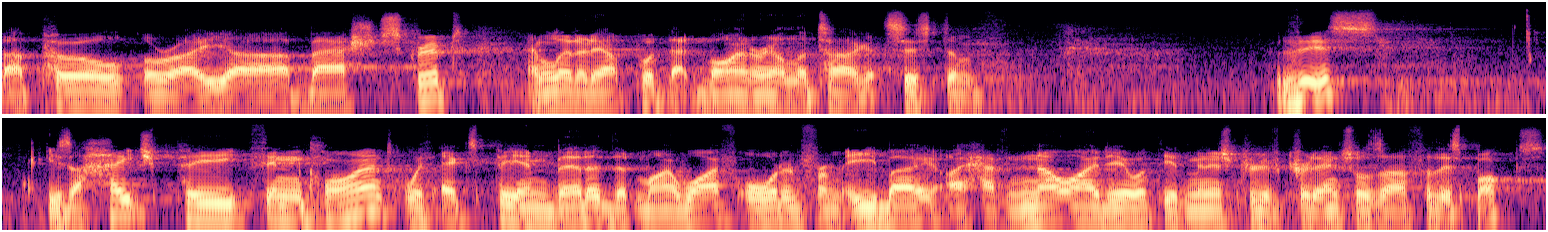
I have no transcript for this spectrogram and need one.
a Perl or a uh, bash script and let it output that binary on the target system. This is a HP thin client with XP embedded that my wife ordered from eBay. I have no idea what the administrative credentials are for this box.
